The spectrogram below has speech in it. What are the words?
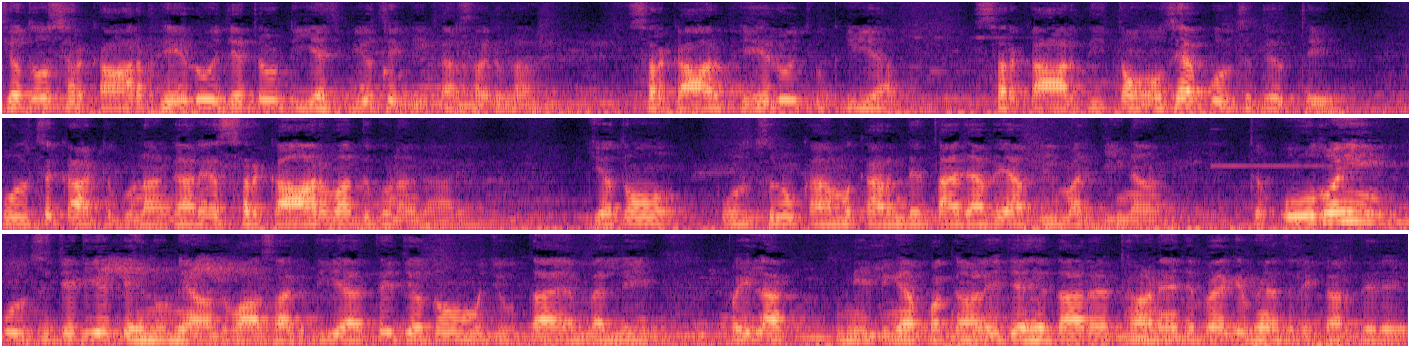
ਜਦੋਂ ਸਰਕਾਰ ਫੇਲ ਹੋ ਜੇ ਤਾਂ ਡੀਐਸਪੀ ਉੱਥੇ ਕੀ ਕਰ ਸਕਦਾ? ਸਰਕਾਰ ਫੇਲ ਹੋ ਚੁੱਕੀ ਆ। ਸਰਕਾਰ ਦੀ ਧੌਂਸ ਹੈ ਪੁਲਿਸ ਦੇ ਉੱਤੇ। ਪੁਲਿਸ ਘੱਟ ਗੁਨਾਹਗਾਰ ਹੈ ਸਰਕਾਰ ਵੱਧ ਗੁਨਾਹਗਾਰ ਹੈ ਜਦੋਂ ਪੁਲਿਸ ਨੂੰ ਕੰਮ ਕਰਨ ਦਿੱਤਾ ਜਾਵੇ ਆਪਦੀ ਮਰਜ਼ੀ ਨਾਲ, ਤੇ ਉਦੋਂ ਹੀ ਪੁਲਿਸ ਜਿਹੜੀ ਹੈ ਕਿਸੇ ਨੂੰ ਨਿਆਂ ਦਵਾ ਸਕਦੀ ਹੈ ਤੇ ਜਦੋਂ ਮੌਜੂਦਾ ਐਮਐਲਏ ਪਹਿਲਾਂ ਨੀਲੀਆਂ ਪੱਗਾਂ ਵਾਲੇ ਜਹੇਦਾਰ ਥਾਣਿਆਂ 'ਚ ਬਹਿ ਕੇ ਫੈਸਲੇ ਕਰਦੇ ਰਹੇ,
